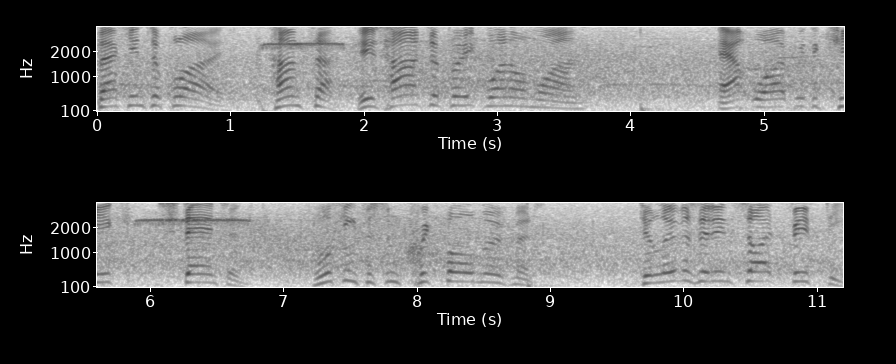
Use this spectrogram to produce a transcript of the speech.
Back into play. Hunter is hard to beat one-on-one. -on -one. Out wide with the kick. Stanton looking for some quick ball movement. Delivers it inside 50.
